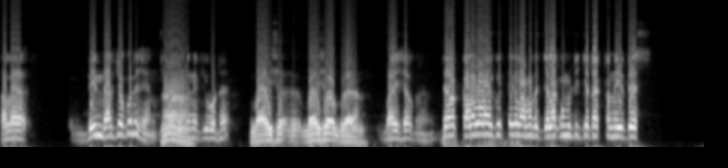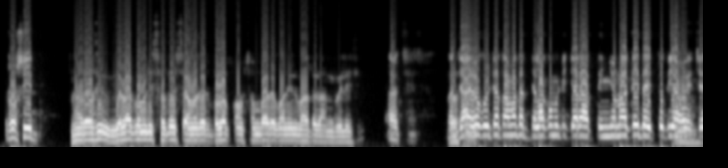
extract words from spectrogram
তাহলে দিন ধার্য করেছেন? হ্যাঁ। কি বটে? বাইশে বাইশে অগ্রায়ণ বাইশে গ্রাম যাই হোক কালা লড়াই করতে গেলে আমাদের জেলা কমিটির যেটা একটা নির্দেশ রশিদ। হ্যাঁ রসিক জেলা কমিটির সদস্য আমাদের ব্লক কম সম্পাদক অনিল মাহাতো আমি বলেছি। আচ্ছা আচ্ছা। যাই হোক ওইটা তো আমাদের জেলা কমিটির যারা তিনজনকেই দায়িত্ব দেওয়া হয়েছে।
